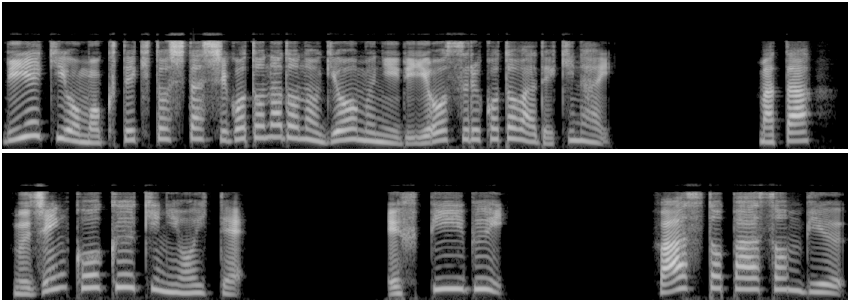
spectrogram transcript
利益を目的とした仕事などの業務に利用することはできない。また、無人航空機において、FPV、ファーストパーソンビュー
